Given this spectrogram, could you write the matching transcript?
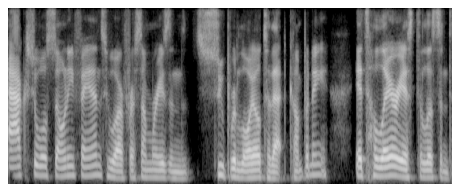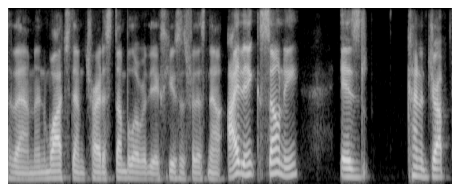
actual sony fans who are for some reason super loyal to that company it's hilarious to listen to them and watch them try to stumble over the excuses for this. Now i think sony is kind of drop,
